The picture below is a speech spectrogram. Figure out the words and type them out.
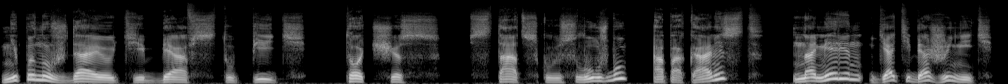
Не понуждаю тебя вступить тотчас в статскую службу, а пока мест намерен я тебя женить.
